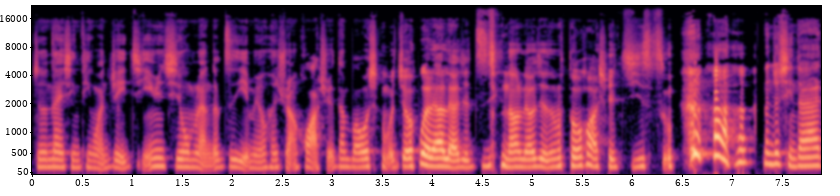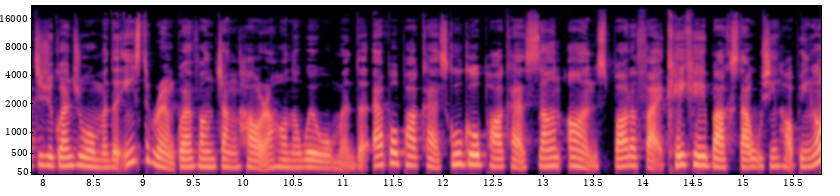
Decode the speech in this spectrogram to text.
就是耐心听完这一集，因为其实我们两个自己也没有很喜欢化学，但不知道为什么就为了要了解自己，然后了解那么多化学激素，那就请大家继续关注我们的 Instagram 官方账号，然后呢为我们的 Apple Podcast、Google Podcast、Sound On、Spotify、KKBox 打五星好评哦，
